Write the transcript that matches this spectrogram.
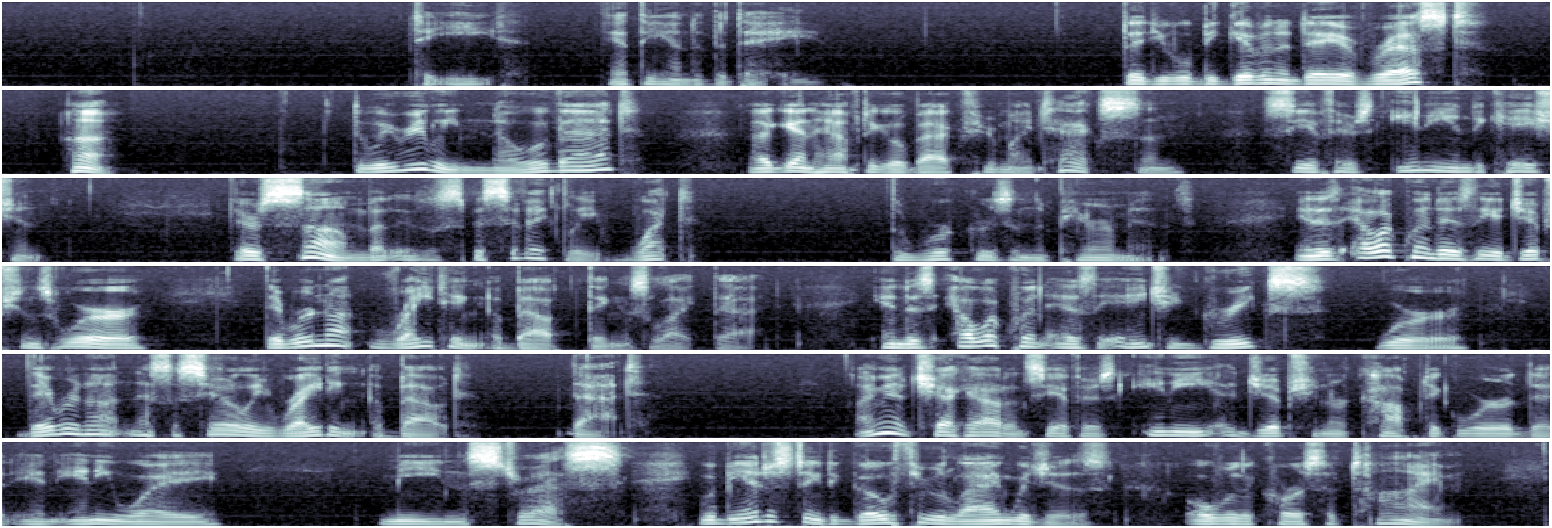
to eat at the end of the day. That you will be given a day of rest? Huh. Do we really know that? Again have to go back through my texts and see if there's any indication. There's some, but it was specifically what the workers in the pyramids. And as eloquent as the Egyptians were, they were not writing about things like that. And as eloquent as the ancient Greeks were, they were not necessarily writing about that. I'm going to check out and see if there's any Egyptian or Coptic word that in any way means stress. It would be interesting to go through languages over the course of time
